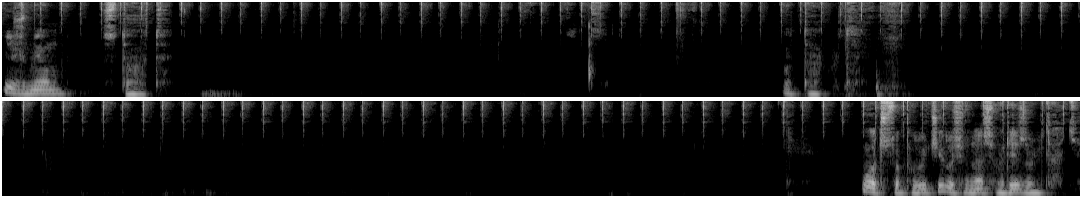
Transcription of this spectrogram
и жмем Start. Вот так вот. Вот что получилось у нас в результате.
